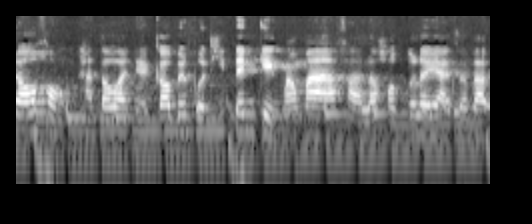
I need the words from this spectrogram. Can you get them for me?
ดอลของทันตะวันเนี่ยก็เป็นคนที่เต้นเก่งมากๆค่ะ แล้วเขาก็เลยอยากจะแบบ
